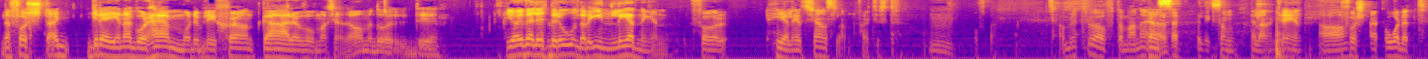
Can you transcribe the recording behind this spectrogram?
när första grejerna går hem och det blir skönt garv och man känner, ja men då, det, jag är väldigt beroende av inledningen för helhetskänslan faktiskt. Mm. Ofta. Ja, men det tror jag ofta man är. Den sätter liksom hela grejen. Ja. Första ackordet.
